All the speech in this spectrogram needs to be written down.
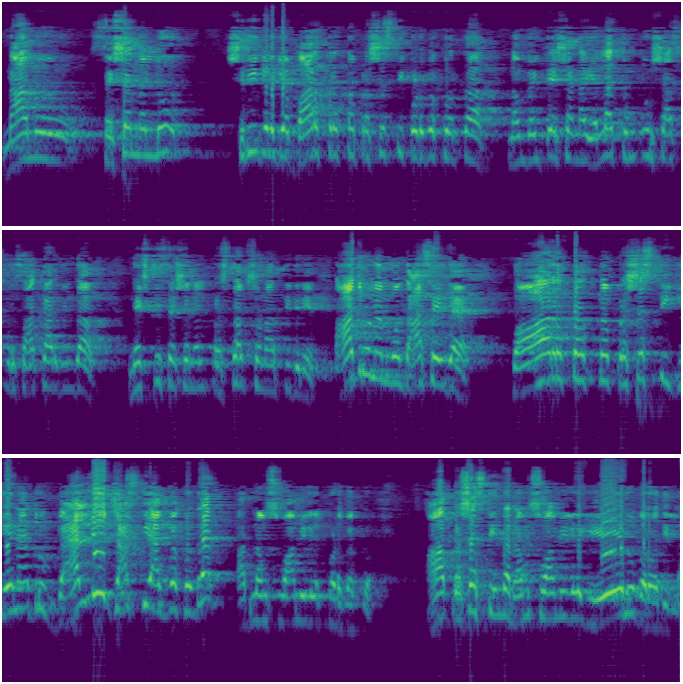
ನಾನು ಸೆಷನ್ ಅಲ್ಲೂ ಶ್ರೀಗಳಿಗೆ ಭಾರತ ರತ್ನ ಪ್ರಶಸ್ತಿ ಕೊಡಬೇಕು ಅಂತ ನಮ್ಮ ವೆಂಕಟೇಶಣ್ಣ ಎಲ್ಲ ತುಮಕೂರು ಶಾಸಕರ ಸಹಕಾರದಿಂದ ನೆಕ್ಸ್ಟ್ ಸೆಷನ್ ಅಲ್ಲಿ ಪ್ರಸ್ತಾಪಿಸೋಣ ಅಂತಿದ್ದೀನಿ. ಆದ್ರೂ ನನ್ಗೊಂದು ಆಸೆ ಇದೆ ಭಾರತ ರತ್ನ ಪ್ರಶಸ್ತಿ ಏನಾದ್ರೂ ವ್ಯಾಲ್ಯೂ ಜಾಸ್ತಿ ಆಗ್ಬೇಕು ಅಂದ್ರೆ ಅದ್ ನಮ್ ಸ್ವಾಮಿಗಳಿಗೆ ಕೊಡಬೇಕು. ಆ ಪ್ರಶಸ್ತಿಯಿಂದ ನಮ್ ಸ್ವಾಮಿಗಳಿಗೆ ಏನು ಬರೋದಿಲ್ಲ.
